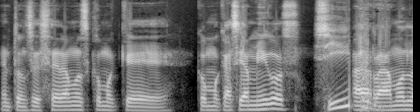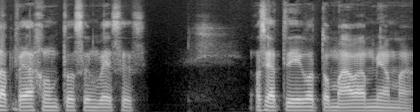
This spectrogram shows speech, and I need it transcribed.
Entonces éramos como que, como casi amigos. Sí, pero- Agarrábamos la peda juntos en veces. O sea, te digo, tomaba mi mamá.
